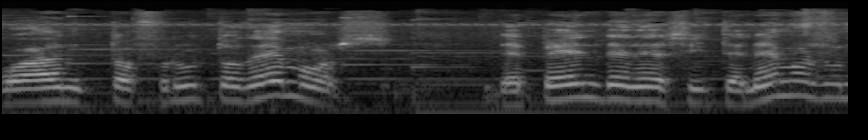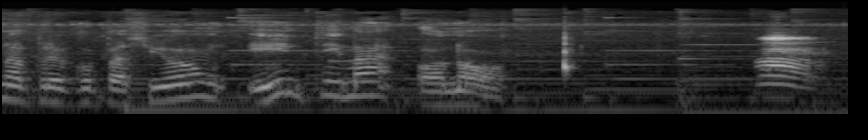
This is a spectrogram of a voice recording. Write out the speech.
cuánto fruto demos, depende de si tenemos una preocupación íntima o no. Mm.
